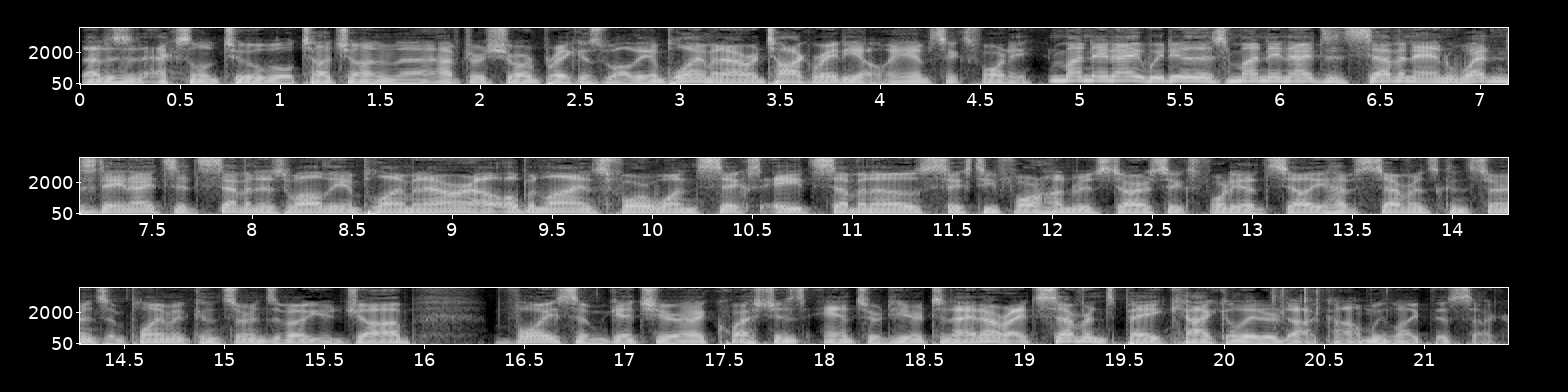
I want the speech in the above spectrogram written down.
That is an excellent tool we'll touch on uh, after a short break as well. The Employment Hour Talk Radio, AM 640. Monday night, we do this Monday nights at 7 and Wednesday nights at 7 as well. The Employment Hour. Uh, open lines 416 870 6400 star 640 on sale. You have severance concerns, employment concerns about your job. Voice them. Get your uh, questions answered here tonight. All right, severancepaycalculator.com. We like this sucker.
